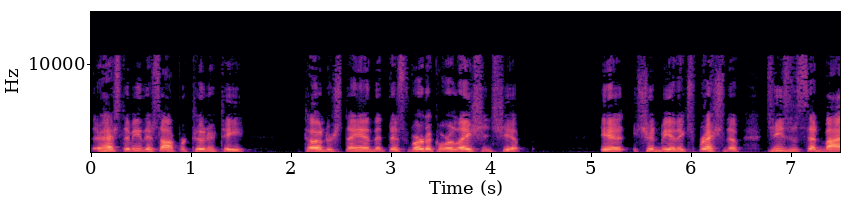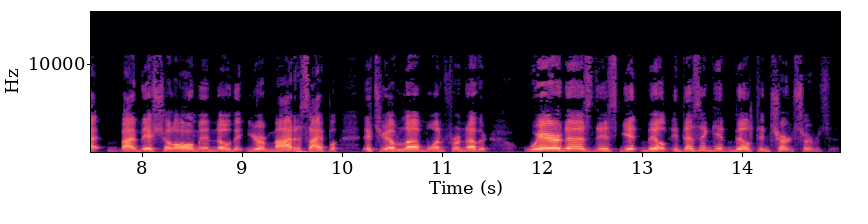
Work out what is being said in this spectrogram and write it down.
There has to be this opportunity to understand that this vertical relationship it should be an expression of Jesus said, by, by this shall all men know that you're my disciple, that you have loved one for another. Where does this get built? It doesn't get built in church services.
